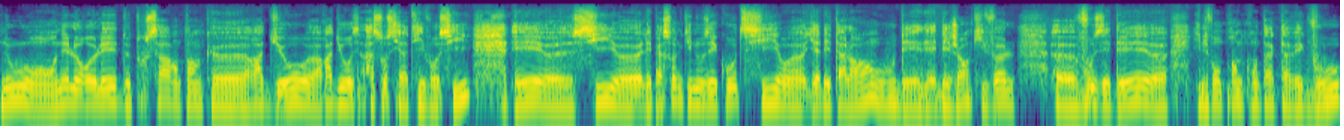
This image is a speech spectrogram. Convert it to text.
Nous, on est le relais de tout ça en tant que radio, radio associative aussi. Et si les personnes qui nous écoutent, si il y a des talents ou des, des, gens qui veulent vous aider, ils vont prendre contact avec vous.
